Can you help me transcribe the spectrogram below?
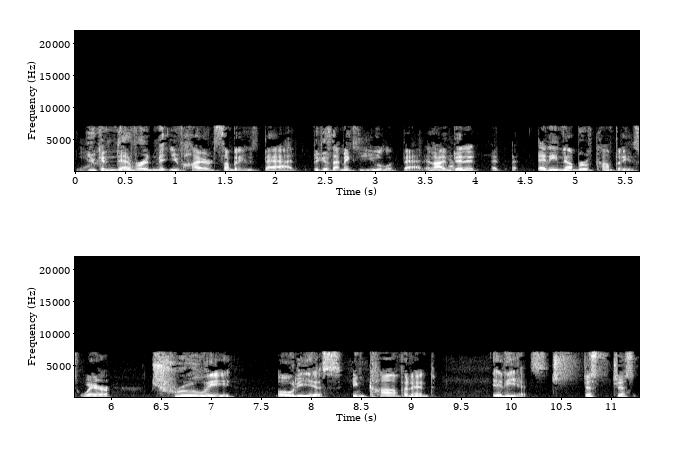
yeah. you can never admit you've hired somebody who's bad because that makes you look bad. And I've been at, at, at any number of companies where truly odious, incompetent idiots just just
